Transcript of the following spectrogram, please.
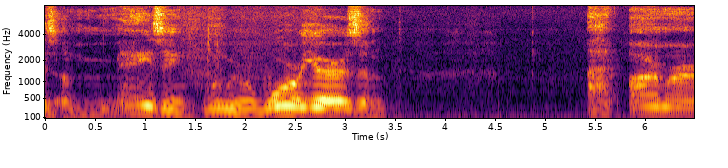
Is amazing. When we were warriors and had armor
